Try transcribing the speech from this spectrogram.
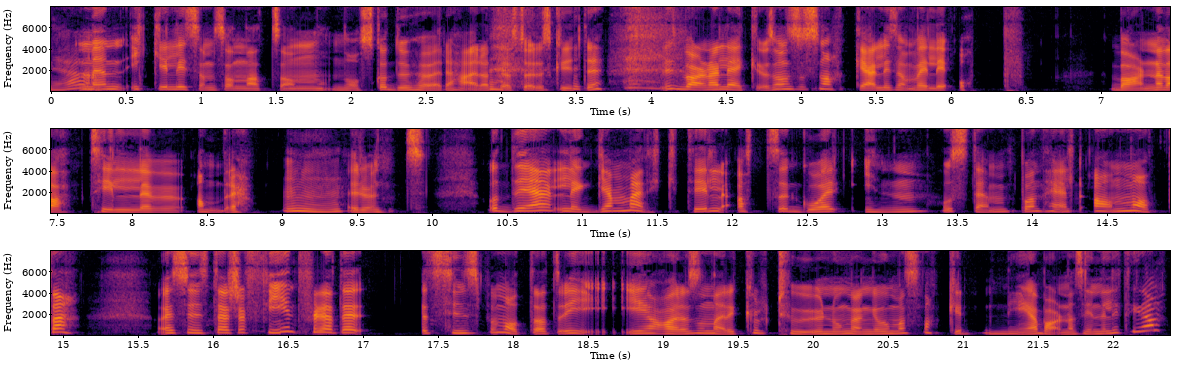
Ja. Men ikke liksom sånn at sånn Nå skal du høre her at jeg står og skryter. Hvis barna leker og sånn, så snakker jeg liksom veldig opp barnet da, til andre mm. rundt. Og det legger jeg merke til at det går inn hos dem på en helt annen måte. Og jeg syns det er så fint, fordi jeg, jeg syns på en måte at vi, har en sånn der kultur noen ganger hvor man snakker ned barna sine litt. Grann.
